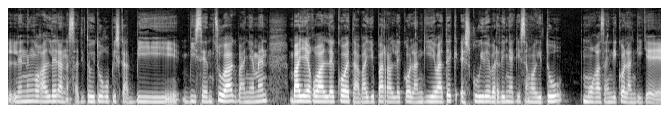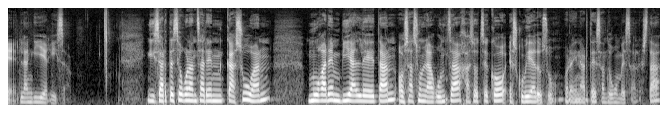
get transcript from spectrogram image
lehenengo galderan zatitu ditugu pizkat bi, bi zentzuak, baina hemen bai egoaldeko eta bai iparraldeko langile batek eskubide berdinak izango ditu mugaz indiko langile, langile gisa. Gizarte segurantzaren kasuan, mugaren bi aldeetan osasun laguntza jasotzeko eskubidea duzu, orain arte esan dugun bezala, ezta?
